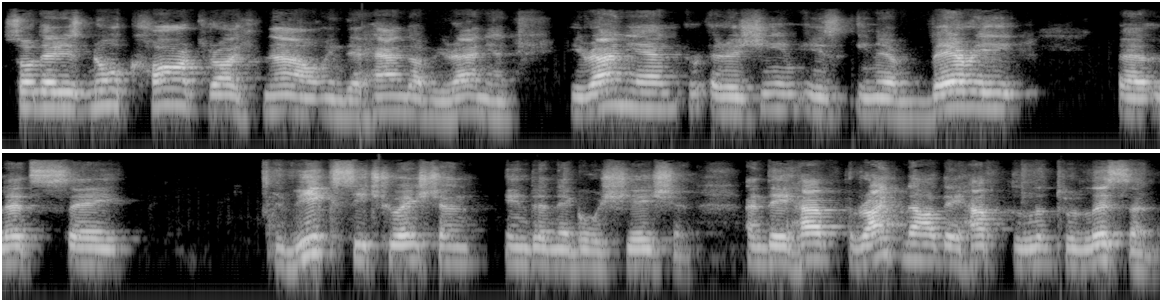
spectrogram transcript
So there is no card right now in the hand of Iranian. Iranian regime is in a very, uh, let's say, weak situation in the negotiation. And they have, right now, they have to, to listen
